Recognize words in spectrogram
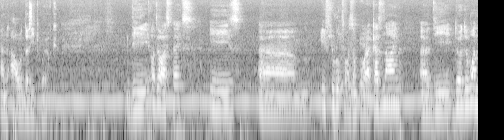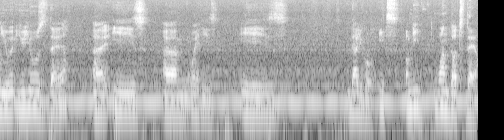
and how does it work. The other aspects is um, if you look, for example, at Cas9, uh, the, the, the one you, you use there uh, is um, where it is is there you go. It's only one dot there.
